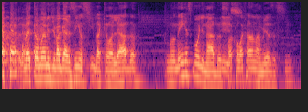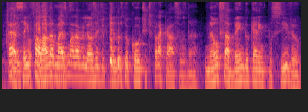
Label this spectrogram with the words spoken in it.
vai tomando devagarzinho assim, dá aquela olhada. Não nem responde nada, só Isso. coloca ela na mesa assim. É, Sem falar da mais maravilhosa de todas do coach de fracassos, né? Não sabendo que era impossível,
